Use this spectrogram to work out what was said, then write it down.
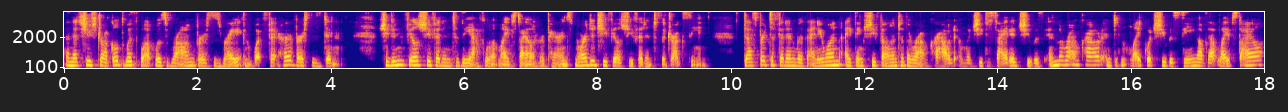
And that she struggled with what was wrong versus right and what fit her versus didn't. She didn't feel she fit into the affluent lifestyle of her parents, nor did she feel she fit into the drug scene. Desperate to fit in with anyone, I think she fell into the wrong crowd. And when she decided she was in the wrong crowd and didn't like what she was seeing of that lifestyle,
